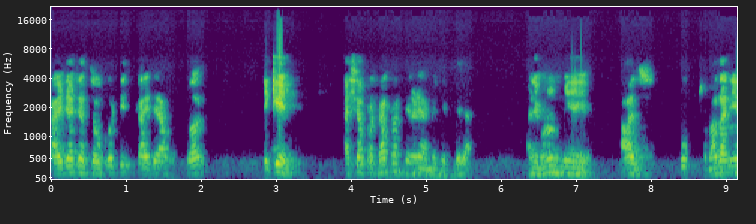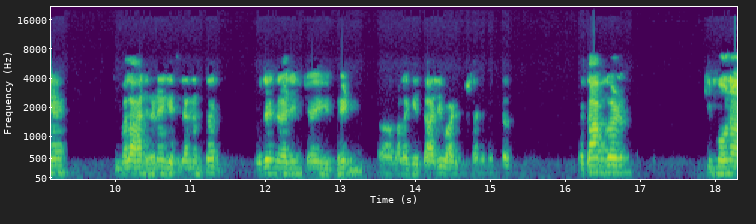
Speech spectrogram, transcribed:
कायद्याच्या चौकटीत कायद्यावर टिकेल अशा प्रकारचा निर्णय आम्ही घेतलेला आणि म्हणून मी आज खूप समाधानी आहे की मला हा निर्णय घेतल्यानंतर उदयनराजेंच्या भेट मला घेता आली वाढदिवसानिमित्त. प्रतापगड किंबहुना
